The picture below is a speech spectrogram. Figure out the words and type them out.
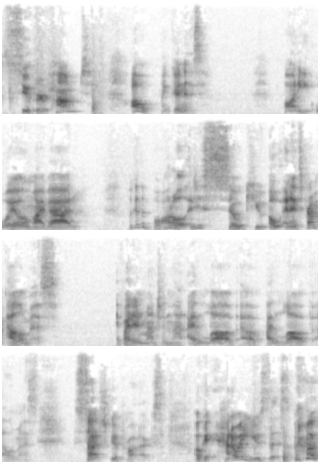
Super pumped. Oh my goodness. Body oil, my bad. Look at the bottle. It is so cute. Oh, and it's from Elemis. If I didn't mention that. I love, I love Elemis. Such good products. Okay, how do I use this?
